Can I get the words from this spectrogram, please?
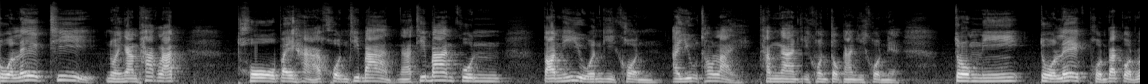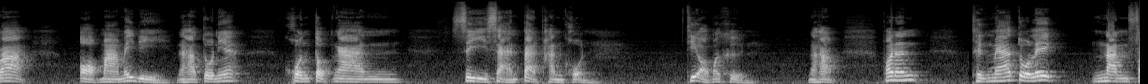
ตัวเลขที่หน่วยงานภาครัฐ โทรไปหาคนที่บ้านนะที่บ้านคุณตอนนี้อยู่กันกี่คน อายุเท่าไหร่ทำงานกี่คนตกงานกี่คนเนี่ยตรงนี้ตัวเลขผลปรากฏว่าออกมาไม่ดีนะครับตัวเนี้ยคนตกงาน 48,000 คนที่ออกเมื่อคืนนะครับ เพราะนั้นถึงแม้ตัวเลขนันฟ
